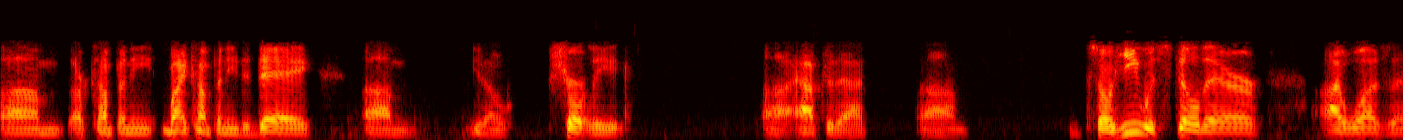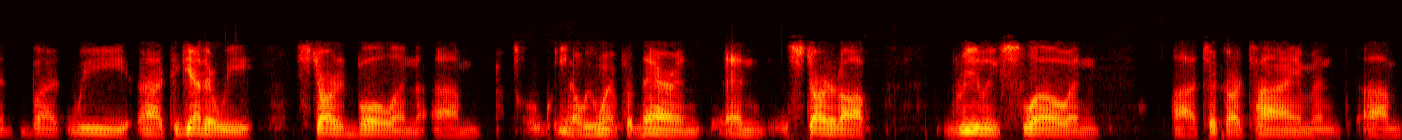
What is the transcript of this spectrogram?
our company, my company today. You know, shortly uh, after that. Um, so he was still there. I wasn't, but we uh, together we started Bull, and um, you know we went from there and and started off really slow and uh, took our time and um,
